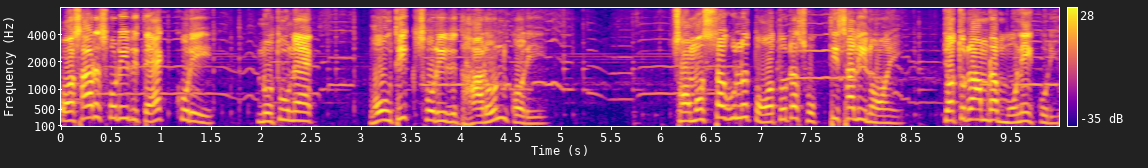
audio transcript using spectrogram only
অসার শরীর ত্যাগ করে, নতুন এক ভৌতিক শরীর ধারণ করে। সমস্যাগুলো ততটা শক্তিশালী নয়, যতটা আমরা মনে করি।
